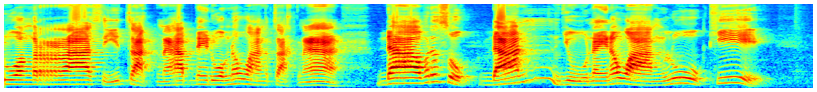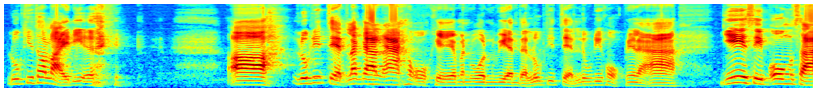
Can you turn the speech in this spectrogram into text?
ดวงราศีจักรนะครับ ในดวงนวางจักรนะดาวพระศุกร์ดันอยู่ในนวางลูกที่ลูกที่เท่าไหร่ดีเอ่ยอ่าลูกที่ 7 ละกันอ่าโอเค มันวนเวียนแต่ลูกที่ 7 ลูกที่ 6 นี่แหละอ่า 20 องศา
